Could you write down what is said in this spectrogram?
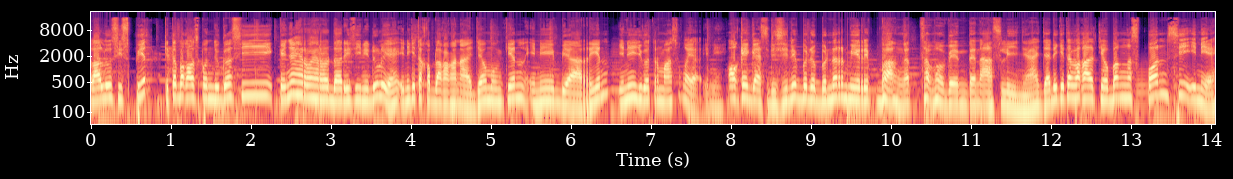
Lalu si speed kita bakal spawn juga si kayaknya hero-hero dari sini dulu ya. Ini kita ke belakangan aja. Mungkin ini biarin. Ini juga termasuk nggak ya ini? Oke okay, guys. Di sini bener-bener mirip banget sama benten aslinya. Jadi kita bakal coba ngespawn si ini ya.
